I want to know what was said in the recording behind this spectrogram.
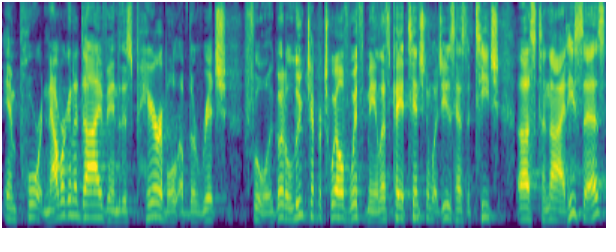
important. Now, we're going to dive into this parable of the rich fool. Go to Luke chapter 12 with me, and let's pay attention to what Jesus has to teach us tonight. He says,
